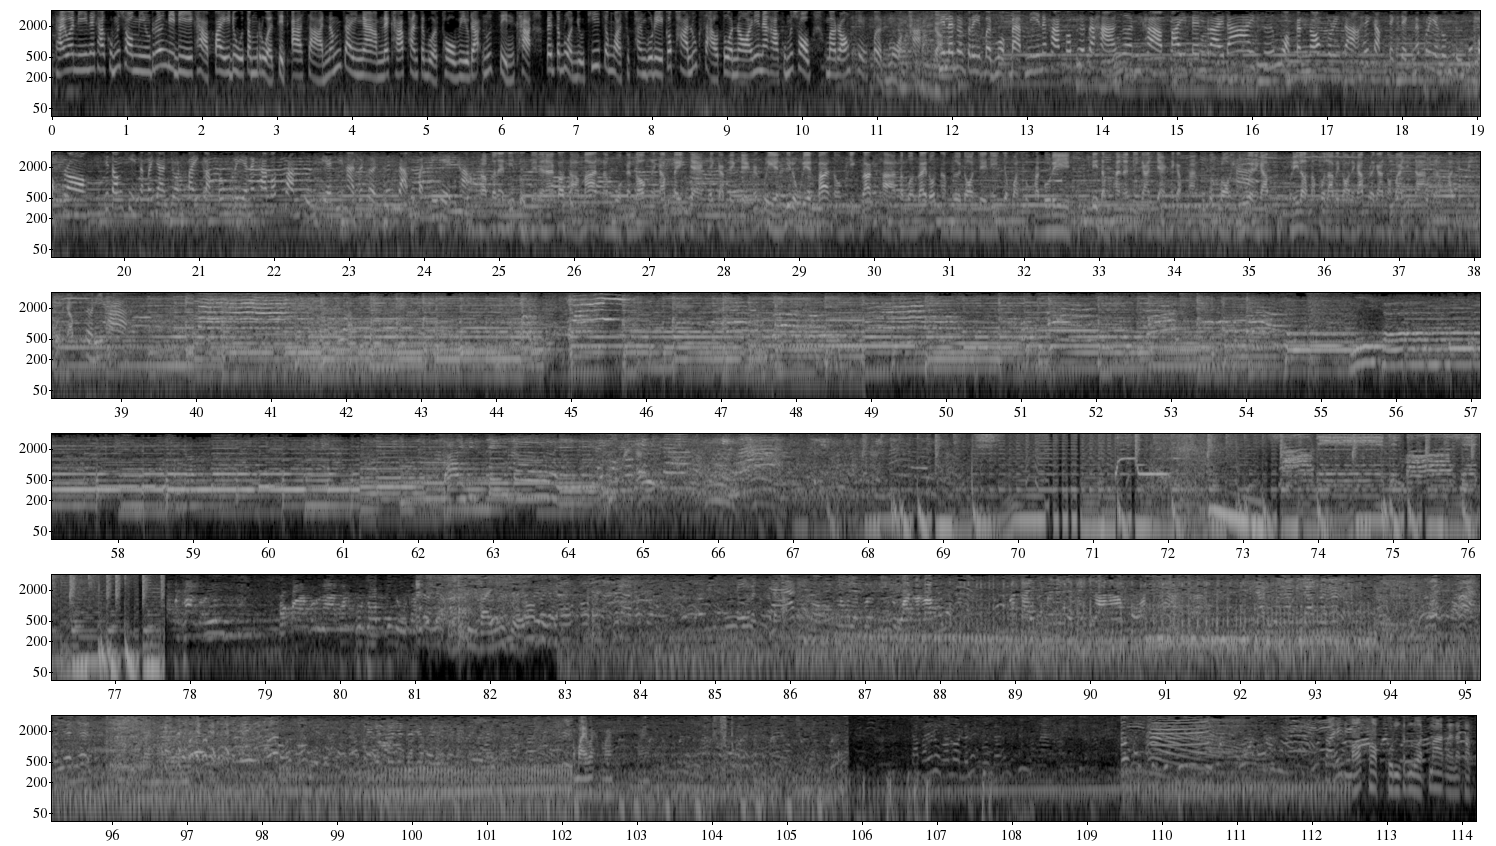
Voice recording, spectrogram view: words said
ปิดท้ายวันนี้นะคะคุณผู้ชมมีเรื่องดีๆ ค่ะ ไปดูตำรวจจิตอาสาน้ำใจงามนะคะ พันตำรวจโทวีระนุสินค่ะ เป็นตำรวจอยู่ที่จังหวัดสุพรรณบุรีก็พาลูกสาวตัวน้อยนี่นะคะ คุณผู้ชมมาร้องเพลงเปิดหมวกค่ะครับที่เล่นดนตรีเปิดหมวกแบบนี้นะคะ ก็เพื่อจะหาเงินค่ะ ไปเป็นรายได้ซื้อหมวกกันน็อกบริจาคให้กับเด็ก ๆ นักเรียนรวมถึงผู้ปกครอง ที่ต้องขี่จักรยานยนต์ไปกลับโรงเรียนนะคะ ลดความสูญเสียที่อาจจะเกิดขึ้นจากอุบัติเหตุค่ะครับและในที่สุดเนี่ยนะฮะก็สามารถนำหมวกกันน็อกนะครับไปแจกให้กับเด็กๆนักเรียนที่โรงเรียนบ้านหนองจิกรากขาตำบลไร่รถอำเภอดอนเจดี จังหวัดสุพรรณบุรี ที่สำคัญนั้นมีการแจกให้กับทางผู้ปกครองอีกด้วยนะครับ วันนี้เราสามคนลาไปก่อนนะครับ รายการต่อไปติดตามสนามพาทิตย์สีสวัสดีครับ สวัสดีค่ะ ได้คิดถึงเธอเช้านี้ฉันบอกฉันท่านเองขอความกรุณาท่านผู้ชมที่อยู่ทางนี้ตีใบนี่สวยโรงเรียนเมืองศรีสุวรรณนะครับท่านใดที่ไม่ได้เล่นในกีฬานะครับขออนุญาตยันด้วยนะยันด้วยนะใจเย็นๆทำไมวะมา ขอขอบคุณตำรวจมากเลยนะครับ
